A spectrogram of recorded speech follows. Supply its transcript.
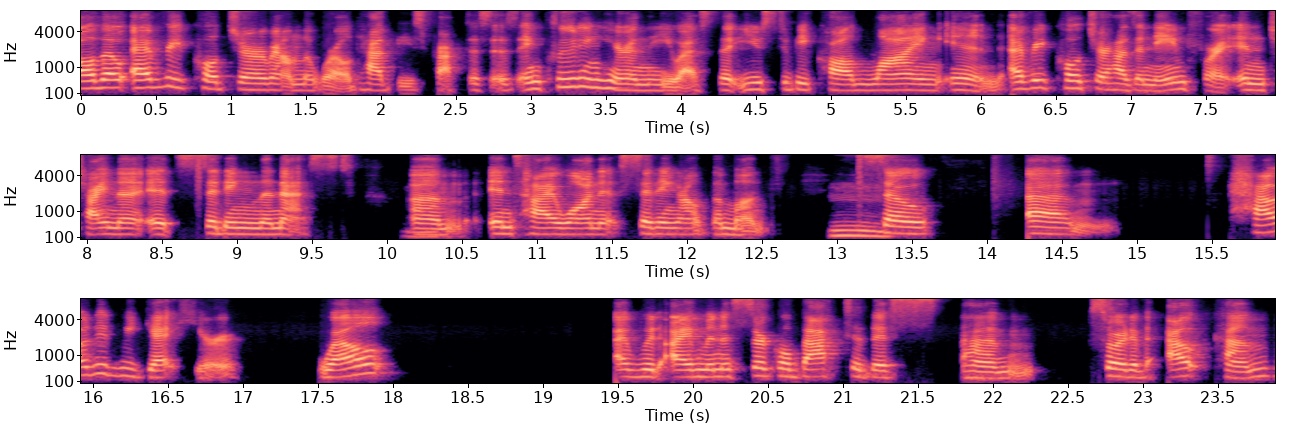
Although every culture around the world had these practices, including here in the US, that used to be called lying in. Every culture has a name for it. In China, it's sitting the nest. Mm. Um, in Taiwan, it's sitting out the month. Mm. So, um, how did we get here? Well, I would, I'm going to circle back to this um, sort of outcome,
